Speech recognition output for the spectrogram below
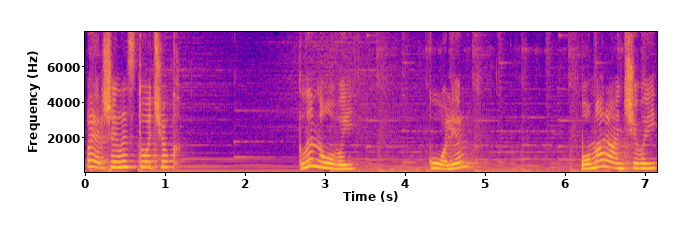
Перший листочок кленовий, колір помаранчевий.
